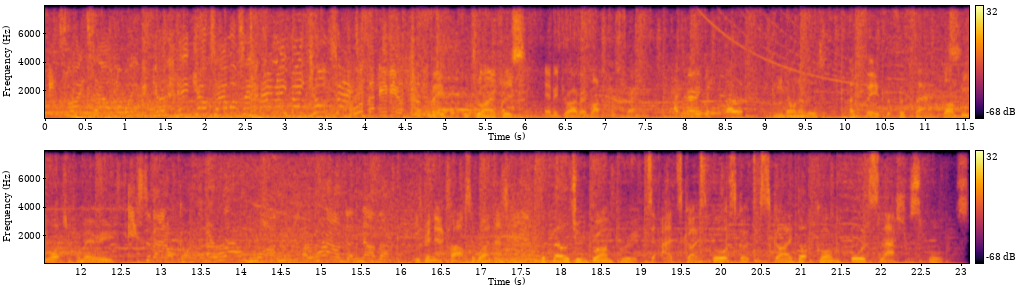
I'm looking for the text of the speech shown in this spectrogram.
It's lights out and away we go. Here comes Hamilton and they make contact. What an idiot. A favourite for drivers. Every driver loves this track. Had a very good flow. You don't want to lose it. A favourite for fans. Can't beat watching from Eau Rouge. Esteban Ocon, around one, around another. He's been in a class of one, hasn't he? The Belgian Grand Prix. To add Sky Sports, go to sky.com forward slash sports.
